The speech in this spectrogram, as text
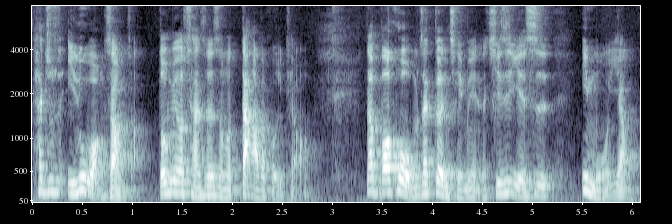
它就是一路往上涨，都没有产生什么大的回调。那包括我们在更前面的，其实也是一模一样。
